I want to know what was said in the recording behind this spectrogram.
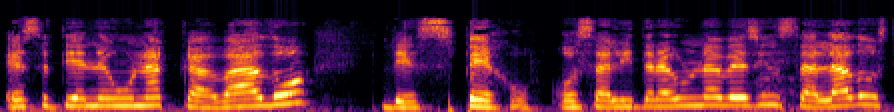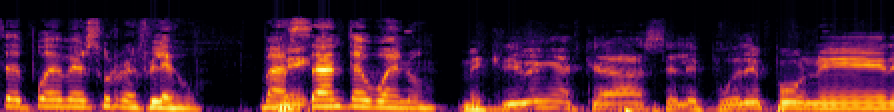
Este tiene un acabado de espejo. O sea, literal, una vez instalado, usted puede ver su reflejo. Bastante bueno. Me escriben acá, ¿se le puede poner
